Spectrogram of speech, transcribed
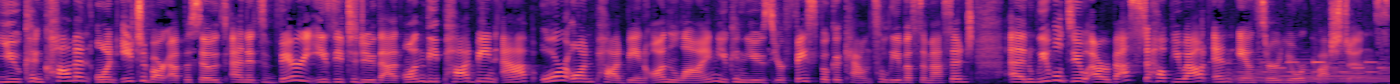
You can comment on each of our episodes, and it's very easy to do that on the Podbean app or on Podbean online. You can use your Facebook account to leave us a message, and we will do our best to help you out and answer your questions.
